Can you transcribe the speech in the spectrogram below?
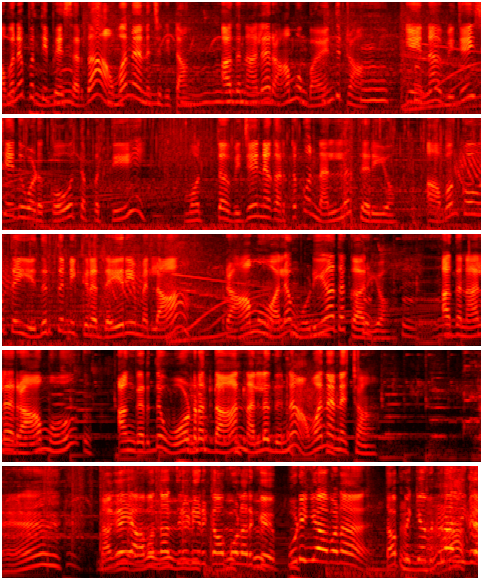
அவனை பத்தி பேசுறதா அவன் நினைச்சுக்கிட்டான். அதனால ராமு பயந்துட்டான். ஏன்னா விஜய் சேதுவோட கோவத்தை பத்தி மொத்த விஜயநகரத்துக்கும் நல்லா தெரியும். அவன் கோவத்தை எதிர்த்து நிக்கிற தைரியம் எல்லாம் ராமுவால முடியாத காரியம். அதனால ராமு அங்கிருந்து ஓடுறதுதான் நல்லதுன்னு அவன் நினைச்சான். நகையை அவன் தான் திருடி இருக்கான் போல இருக்கு. புடிங்க அவனை. தப்பிக்க விடாதீங்க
